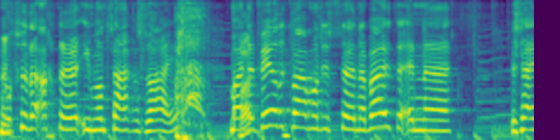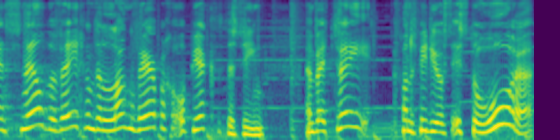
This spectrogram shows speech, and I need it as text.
Of ze daarachter iemand zagen zwaaien. Maar Wat? de beelden kwamen dus eh, naar buiten. En er zijn snel bewegende, langwerpige objecten te zien. En bij twee van de video's is te horen...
